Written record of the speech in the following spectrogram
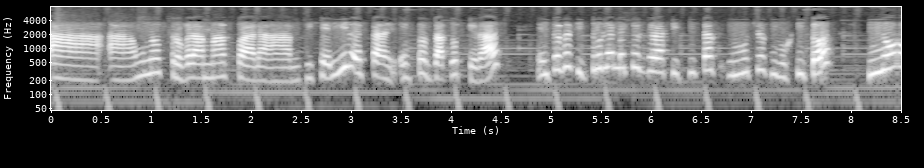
a, a unos programas para digerir esta, estos datos que das entonces, si tú le metes grafiquitas y muchos dibujitos, no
